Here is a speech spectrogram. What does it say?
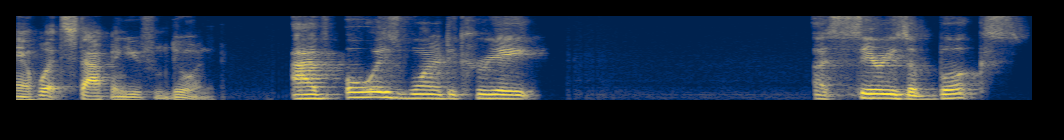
and what's stopping you from doing it? I've always wanted to create a series of books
